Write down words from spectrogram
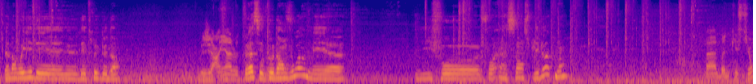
Je viens d'envoyer des, des trucs dedans. Mais j'ai rien l'autre là, c'est taux d'envoi, mais... euh, Il faut, faut un sens pilote, non? Bah, bonne question.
